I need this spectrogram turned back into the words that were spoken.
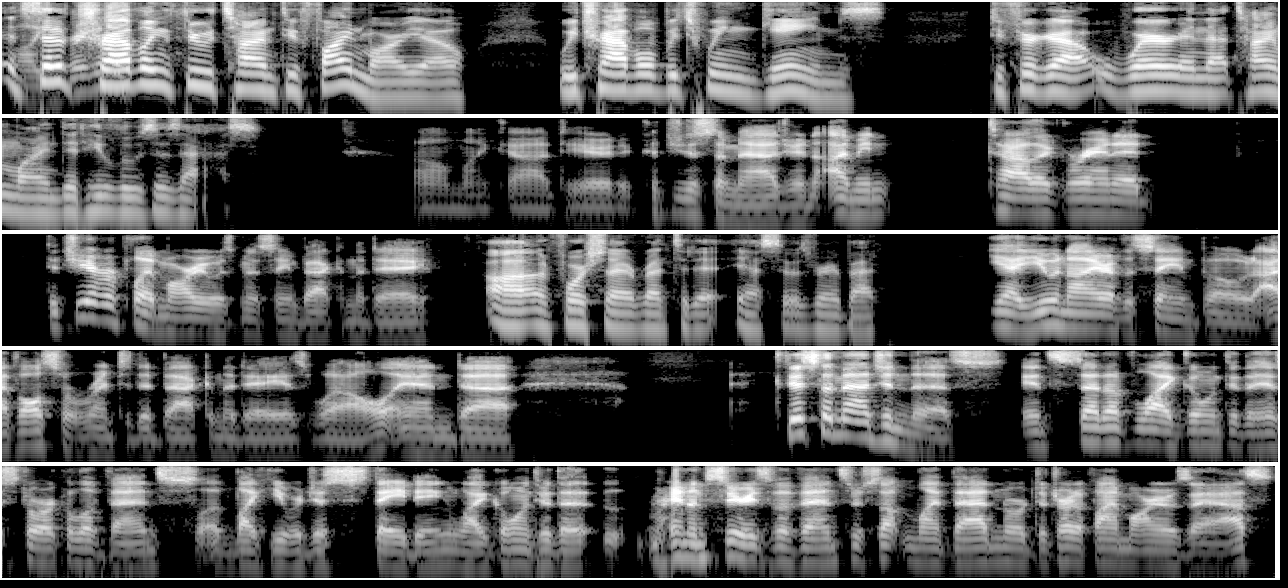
Instead of traveling through time to find Mario, we travel between games to figure out where in that timeline did he lose his ass. Oh my god, dude! Could you just imagine? I mean, Tyler. Granted, did you ever play Mario Was Missing back in the day? Uh, unfortunately, I rented it. Yes, it was very bad. Yeah, you and I are the same boat. I've also rented it back in the day as well, and uh, just imagine this: instead of like going through the historical events, like you were just stating, like going through the random series of events or something like that, in order to try to find Mario's ass,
